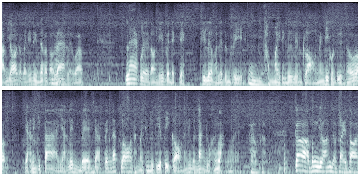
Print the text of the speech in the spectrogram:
ามย้อนกลับไปนิดนึงตั้งแต่ตอนแรกเลยว่า แรกเลยตอนที่เป็นเด็กๆ ที่เริ่มมาเล่นดนตรีเนี่ยอืมทำไมถึงเลือกเล่นกลองทั้งที่คนอื่นเขาก็อยากเล่นกีตาร์อยากเล่นเบสอยากเป็นนักร้องทำไมถึงเลือกที่จะตีกลองทั้งที่มันนั่งอยู่ข้างหลังเลยครับครับ ก็ต้องย้อนกลับไปตอน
